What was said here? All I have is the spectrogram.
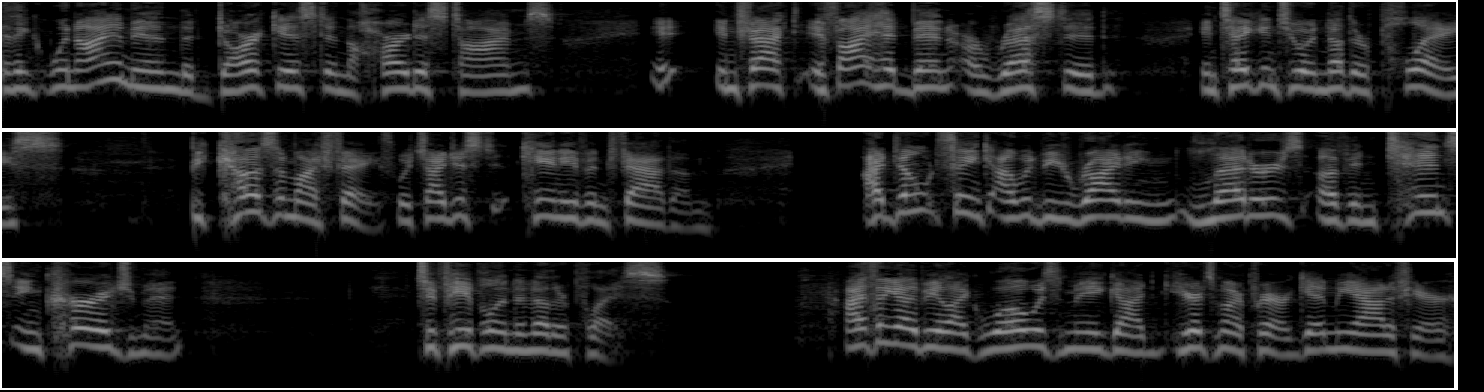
I think when I am in the darkest and the hardest times, it, in fact, if I had been arrested and taken to another place because of my faith, which I just can't even fathom, I don't think I would be writing letters of intense encouragement to people in another place. I think I'd be like, Woe is me, God, here's my prayer. Get me out of here.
